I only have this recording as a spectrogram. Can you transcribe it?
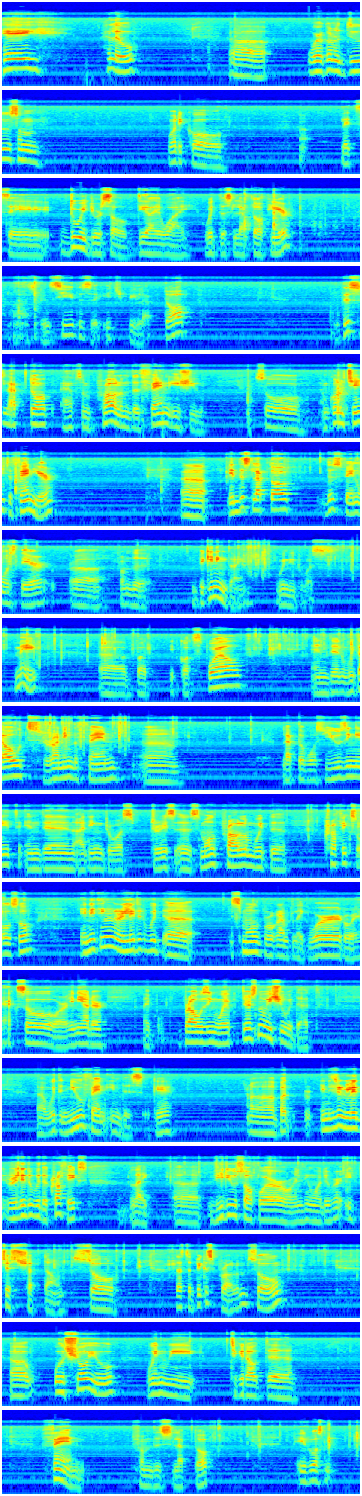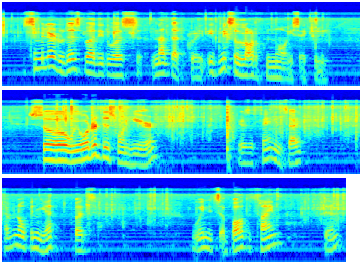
hey hello. Uh, we're gonna do some what do you call uh, let's say do it yourself DIY with this laptop here. Uh, as you can see this is a HP laptop. This laptop have some problem the fan issue. So I'm to change the fan here. Uh, in this laptop this fan was there uh, from the beginning time when it was made uh, but it got spoiled and then without running the fan um, laptop was using it and then I think there was there is a small problem with the graphics also. Anything related with uh, small programs like Word or Excel or any other like browsing web there's no issue with that with the new fan in this okay? Uh, but anything related, related with the graphics like uh, video software or anything whatever it just shut down. So that's the biggest problem. So uh, we'll show you when we take it out the fan from this laptop. It was similar to this but it was not that great. It makes a lot of noise actually so we ordered this one here. There's a fan inside. Haven't opened yet but when it's about the time then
